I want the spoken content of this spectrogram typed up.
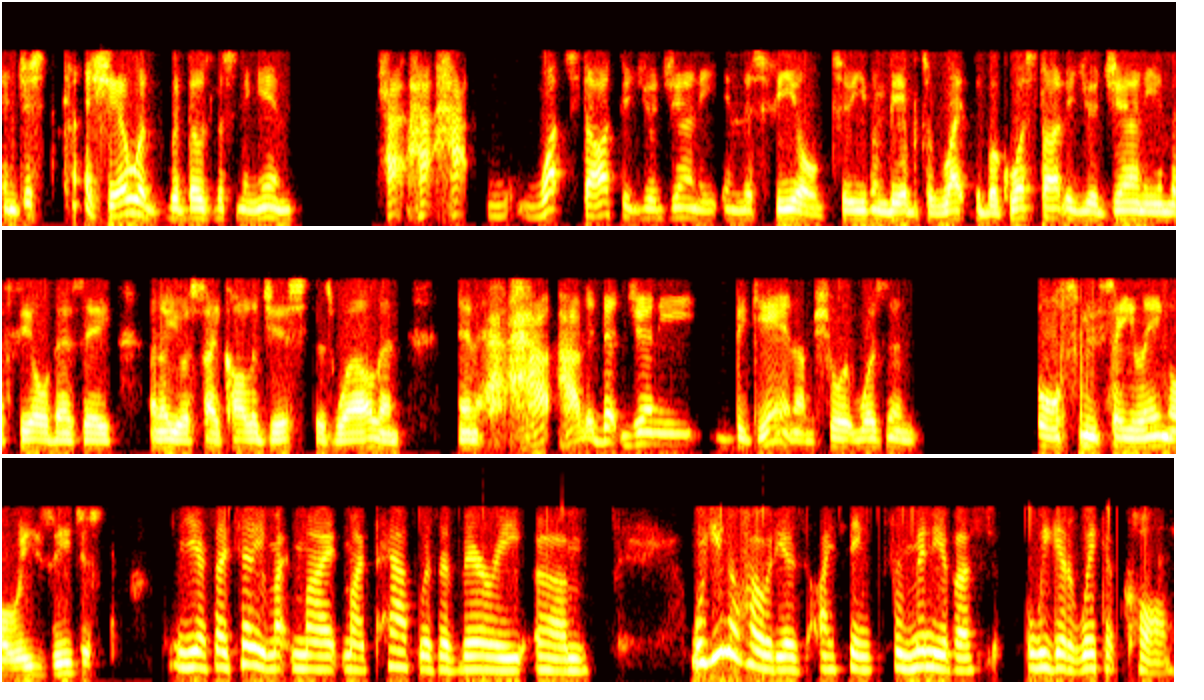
and just kind of share with with those listening in how, how, what started your journey in this field to even be able to write the book? What started your journey in the field as a, I know you're a psychologist as well, and and how how did that journey begin? I'm sure it wasn't all smooth sailing or easy. Just yes, I tell you, my my my path was a very um, well. You know how it is. I think for many of us, we get a wake up call,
